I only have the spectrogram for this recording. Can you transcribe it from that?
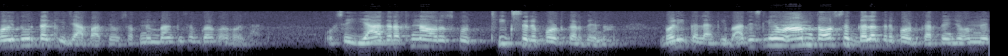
थोड़ी दूर तक ही जा पाते हो, सपने में बाकी सब गड़बड़ हो जाते उसे याद रखना और उसको ठीक से रिपोर्ट कर देना बड़ी कला की बात। इसलिए हम आमतौर से गलत रिपोर्ट करते हैं। जो हमने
